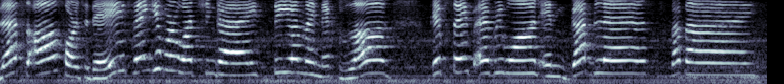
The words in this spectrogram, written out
That's all for today. Thank you for watching, guys. See you on my next vlog. Keep safe, everyone, and God bless. Bye-bye.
